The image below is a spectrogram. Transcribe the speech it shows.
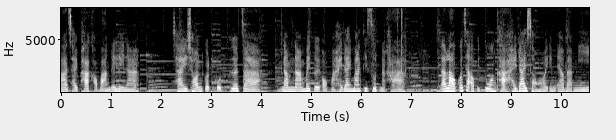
มารถใช้ผ้าขาวบางได้เลยนะ ใช้ช้อนกดๆเพื่อจะนำน้ำใบเตยออกมาให้ได้มากที่สุดนะคะ แล้วเราก็จะเอาไปตวงค่ะให้ได้ 200 ml แบบนี้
